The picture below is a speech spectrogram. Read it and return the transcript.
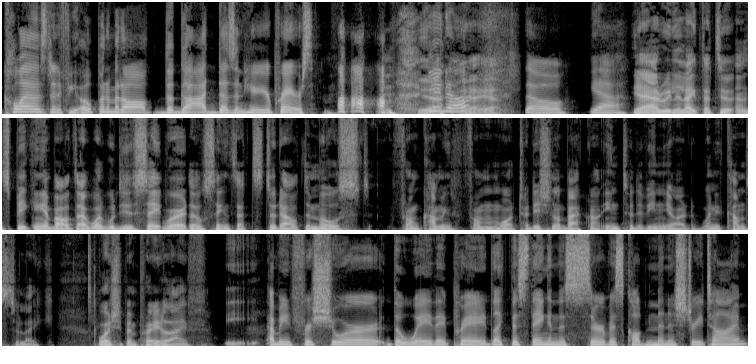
closed and if you open them at all the god doesn't hear your prayers yeah, you know Yeah, yeah. so yeah Yeah, I really like that too. And speaking about that, what would you say were those things that stood out the most from coming from more traditional background into the vineyard when it comes to like worship and prayer life? I mean, for sure, the way they prayed, like this thing in this service called ministry time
